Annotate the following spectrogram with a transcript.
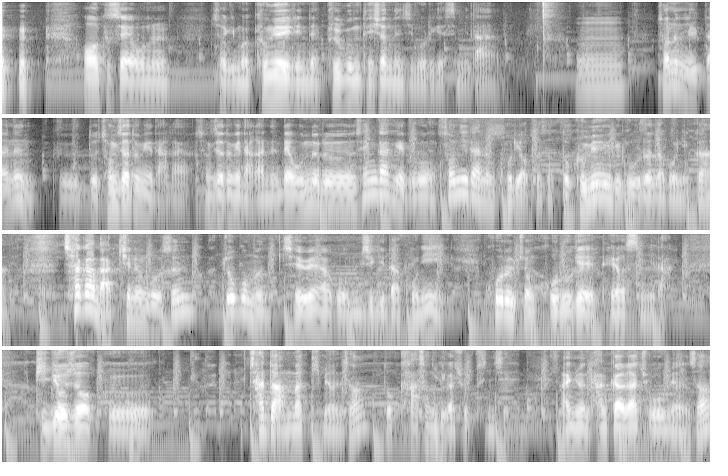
어 글쎄 오늘 저기 뭐 금요일인데 불금 되셨는지 모르겠습니다. 음 저는 일단은 그 또 정자동에 나가요. 정자동에 나갔는데 오늘은 생각에도 손이 가는 콜이 없어서 또 금요일이고 그러다 보니까 차가 막히는 곳은 조금은 제외하고 움직이다 보니 콜을 좀 고르게 되었습니다. 비교적 그 차도 안 막히면서 또 가성비가 좋든지 아니면 단가가 좋으면서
